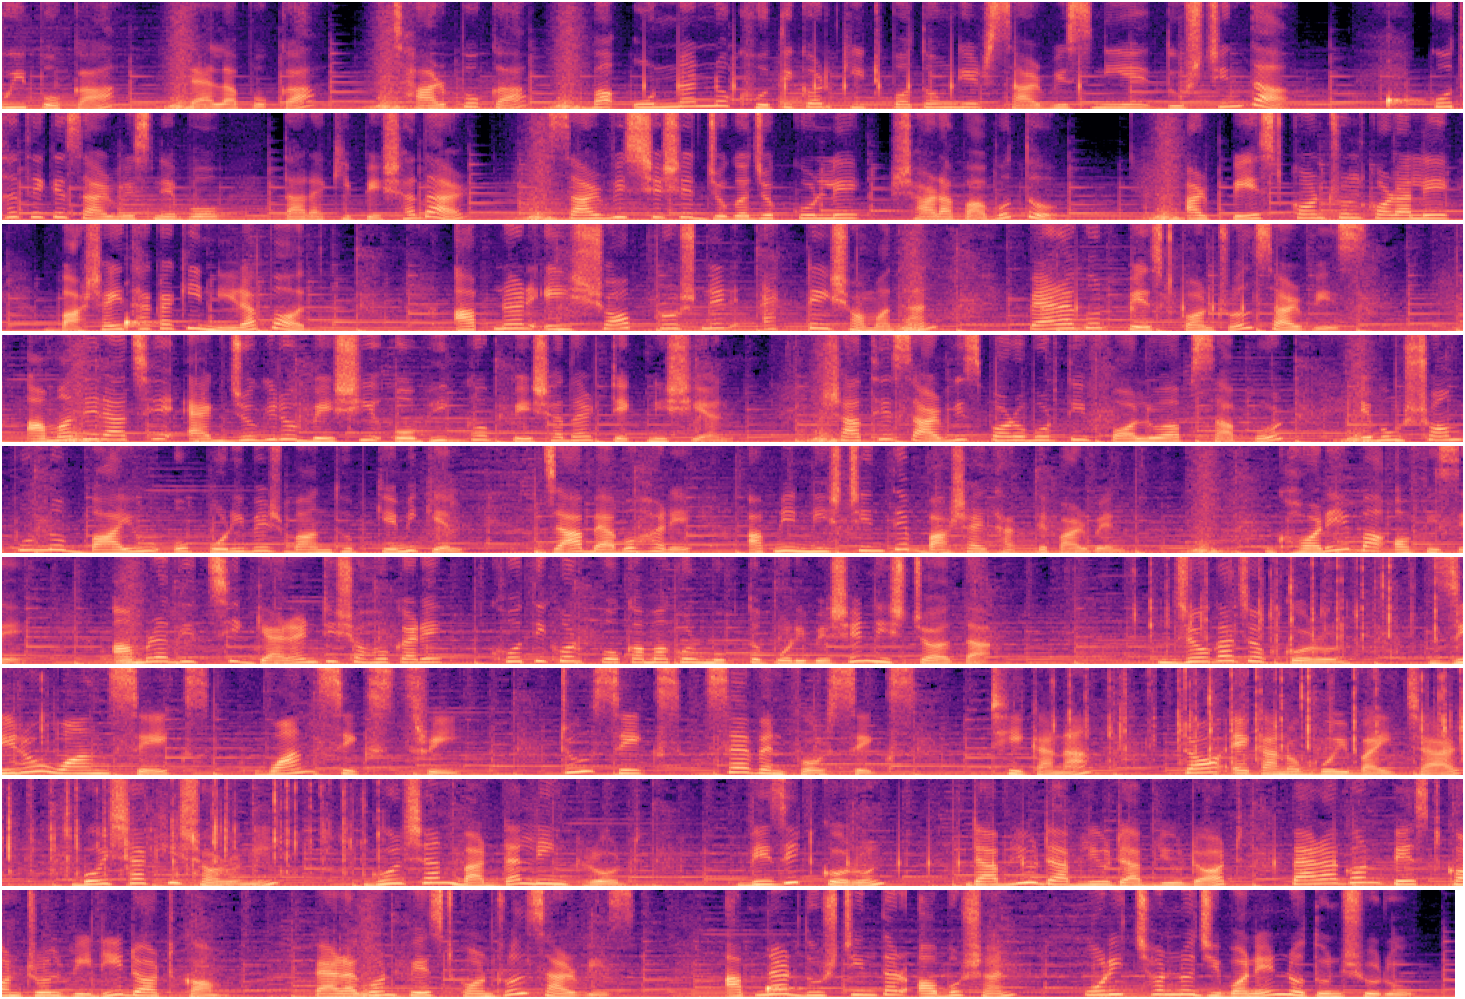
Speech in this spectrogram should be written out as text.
উইপোকা তেলাপোকা ছাড়পোকা বা অন্যান্য ক্ষতিকর কীটপতঙ্গের সার্ভিস নিয়ে দুশ্চিন্তা? কোথা থেকে সার্ভিস নেব? তারা কি পেশাদার? সার্ভিস শেষে যোগাযোগ করলে সাড়া পাবো তো? আর পেস্ট কন্ট্রোল করালে বাসায় থাকা কি নিরাপদ? আপনার এই সব প্রশ্নের একটাই সমাধান, প্যারাগন পেস্ট কন্ট্রোল সার্ভিস। আমাদের আছে একযোগীরও বেশি অভিজ্ঞ পেশাদার টেকনিশিয়ান। সাথে সার্ভিস পরবর্তী ফলো আপ সাপোর্ট এবং সম্পূর্ণ বায়ু ও পরিবেশ বান্ধব কেমিক্যাল যা ব্যবহারে আপনি নিশ্চিন্তে বাসায় থাকতে পারবেন। ঘরে বা অফিসে আমরা দিচ্ছি গ্যারান্টি সহকারে ক্ষতিকর পোকামাকড় মুক্ত পরিবেশের নিশ্চয়তা। যোগাযোগ করুন zero one six one six three two six seven four six. ঠিকানা ট একানব্বই বাই চার বৈশাখী সরণি, Gulshan Badda link road. Visit করুন কম প্যারাগন পেস্ট কন্ট্রোল সার্ভিস আপনার দুশ্চিন্তার অবসান পরিচ্ছন্ন জীবনের নতুন শুরু।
